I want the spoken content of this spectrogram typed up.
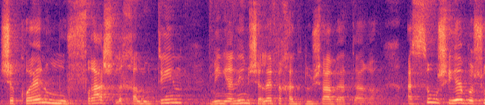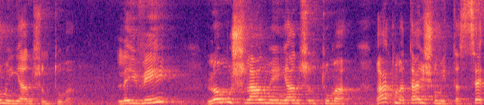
שכהן הוא מופרש לחלוטין מעניינים של הפך הקדושה והטהרה. אסור שיהיה בו שום עניין של טומאה. לוי לא מושלל מעניין של טומאה. רק מתי שהוא מתעסק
